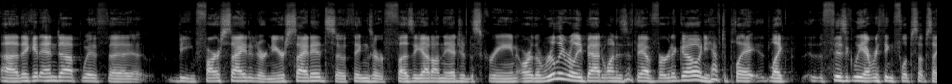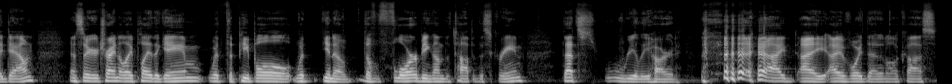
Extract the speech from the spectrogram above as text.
Uh, they could end up with uh, being farsighted or nearsighted, so things are fuzzy out on the edge of the screen. Or the really, really bad one is if they have vertigo and you have to play like physically everything flips upside down, and so you're trying to like play the game with the people with you know the floor being on the top of the screen. That's really hard. I, I I avoid that at all costs.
